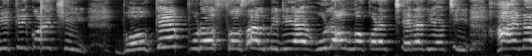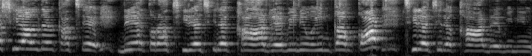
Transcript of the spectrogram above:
বিক্রি করেছি। বউকে পুরো সোশ্যাল মিডিয়ায় উলঙ্গ করে ছেড়ে দিয়েছি। হায়না শিয়ালদের কাছে। নিয়ে তোরা ছিঁড়ে ছিঁড়ে খাওয়ার রেভিনিউ ইনকাম কর। ছিঁড়ে ছিঁড়ে খাওয়ার রেভিনিউ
